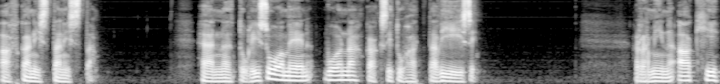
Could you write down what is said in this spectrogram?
Afganistanista. Hän tuli Suomeen vuonna 2005. Ramin Akhi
